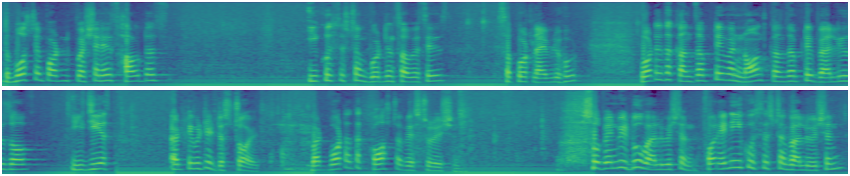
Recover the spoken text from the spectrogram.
The most important question is how does ecosystem goods and services support livelihood? What is the consumptive and non-consumptive values of EGS ultimately destroyed? But what are the cost of restoration? So when we do valuation, for any ecosystem valuation,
